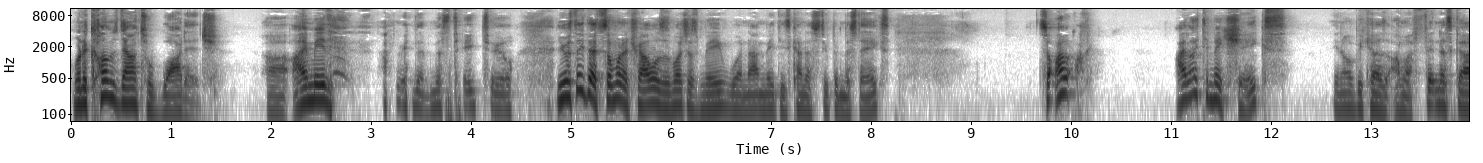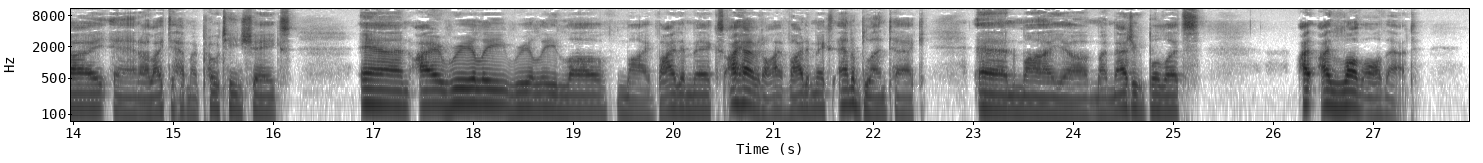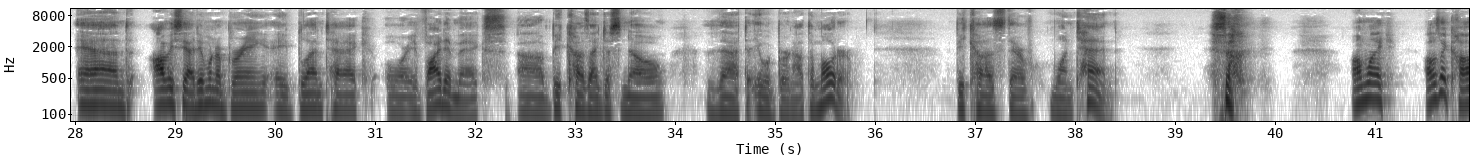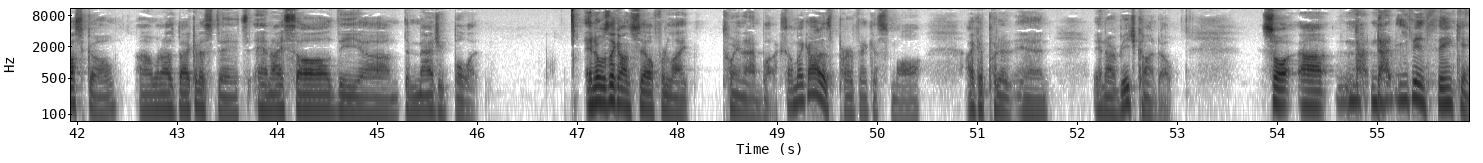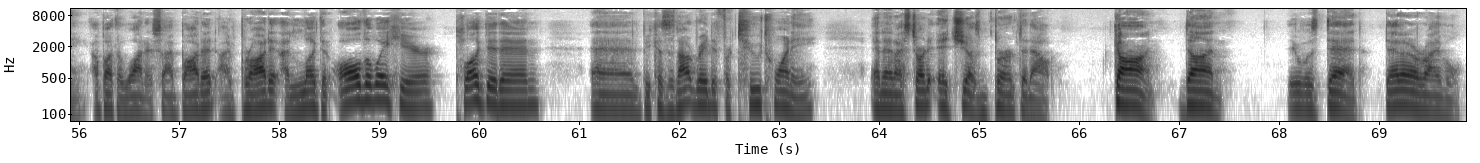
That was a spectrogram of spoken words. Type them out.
when it comes down to wattage, uh, I made I made that mistake too. You would think that someone that travels as much as me would not make these kind of stupid mistakes. So I I like to make shakes you know, because I'm a fitness guy and I like to have my protein shakes. And I really, really love my Vitamix. I have it all. I have Vitamix and a Blendtec and my uh, my Magic Bullets. I, I love all that. And obviously, I didn't want to bring a Blendtec or a Vitamix uh, because I just know that it would burn out the motor because they're 110. So I'm like, I was at Costco uh, when I was back in the states, and I saw the um, the Magic Bullet, and it was like on sale for like twenty nine bucks. I'm like, oh, that's perfect. It's small. I could put it in in our beach condo. So uh, not not even thinking about the water. So I bought it. I brought it. I lugged it all the way here, plugged it in, and because it's not rated for 220, and then I started. It just burnt it out. Gone. Done. It was dead. Dead at arrival.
